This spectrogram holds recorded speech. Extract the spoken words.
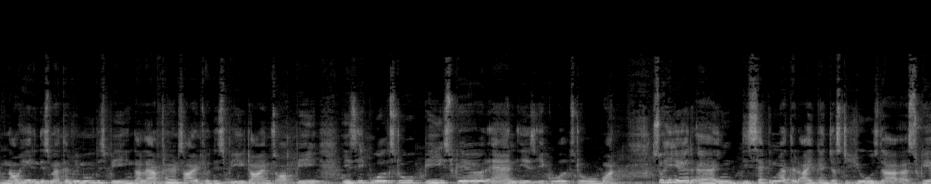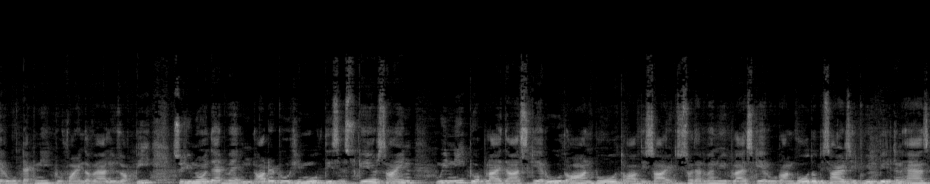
Now here in this method we move this p in the left hand side. So this p times of p is equals to p square and is equals to 1 so here uh, in the second method I can just use the uh, square root technique to find the values of p. So you know that when in order to remove this square sign we need to apply the square root on both of the sides. So that when we apply square root on both of the sides it will be written as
